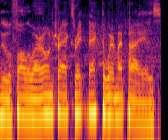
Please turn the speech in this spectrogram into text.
We will follow our own tracks right back to where my pie is.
